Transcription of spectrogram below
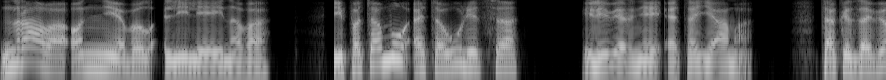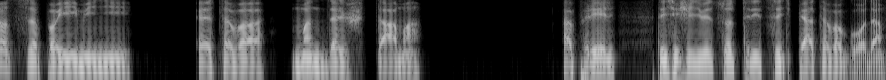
Нрава он не был лилейного, и потому эта улица или верней эта яма, так и зовется по имени этого Мандельштама. Апрель 1935 года.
